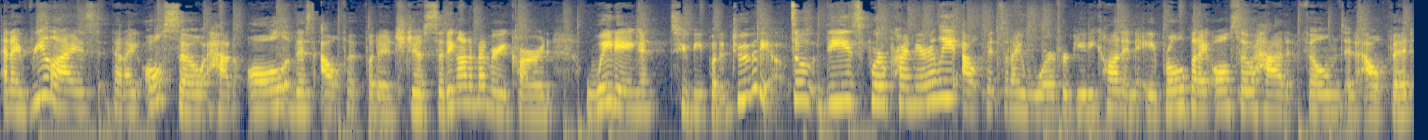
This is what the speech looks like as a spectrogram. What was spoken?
and I realized that I also had all of this outfit footage just sitting on a memory card waiting to be put into a video. So these were primarily outfits that I wore for BeautyCon in April, but I also had filmed an outfit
